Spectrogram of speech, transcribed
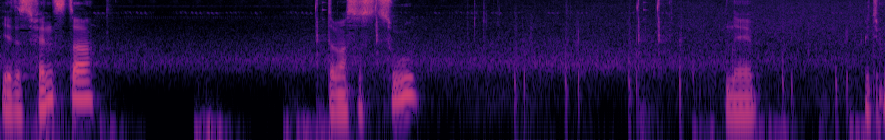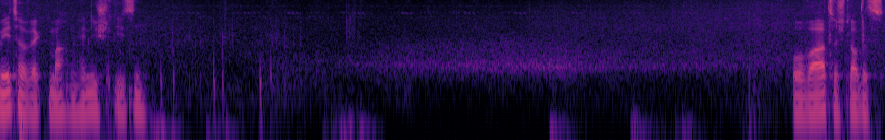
das Fenster. Dann machst du es zu. Nee. Mit Meter wegmachen, Handy schließen. Oh, warte, ich glaube jetzt...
